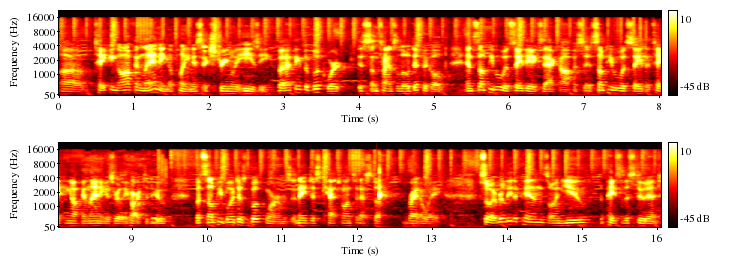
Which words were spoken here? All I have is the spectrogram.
uh, taking off and landing a plane is extremely easy, but I think the book work is sometimes a little difficult. And some people would say the exact opposite. Some people would say that taking off and landing is really hard to do, but some people are just bookworms and they just catch on to that stuff right away. So it really depends on you, the pace of the student,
